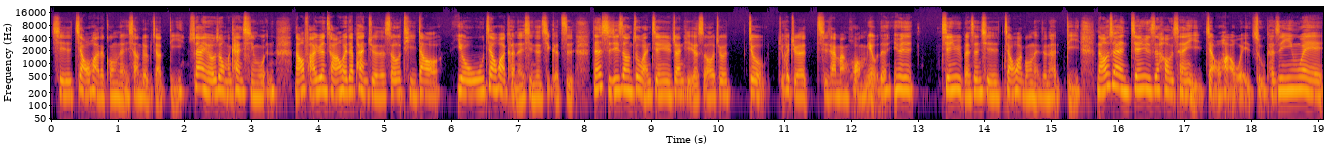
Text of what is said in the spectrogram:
其实教化的功能相对比较低。虽然有的时候我们看新闻，然后法院常常会在判决的时候提到。有无教化可能性这几个字，但实际上做完监狱专题的时候，就就会觉得其实还蛮荒谬的，因为。监狱本身其实教化功能真的很低，然后虽然监狱是号称以教化为主，可是因为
